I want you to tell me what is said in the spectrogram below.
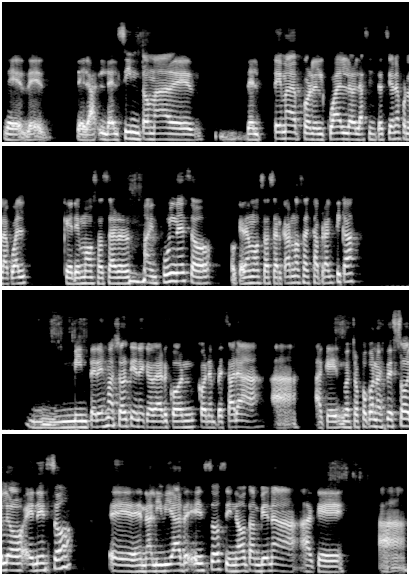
del síntoma, del tema por el cual, o las intenciones por la cual queremos hacer mindfulness o, queremos acercarnos a esta práctica, mi interés mayor tiene que ver con, empezar a, a, que nuestro foco no esté solo en eso, eh, en aliviar eso, sino también a, que a,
